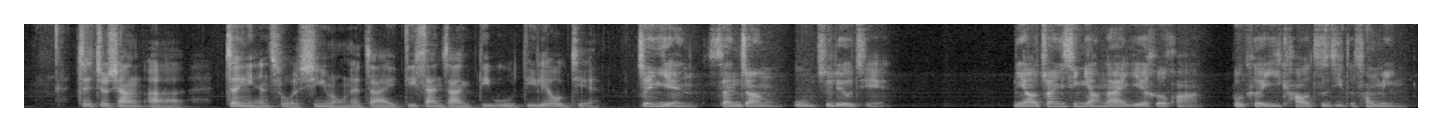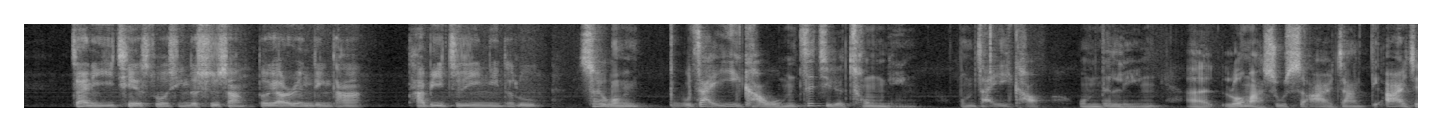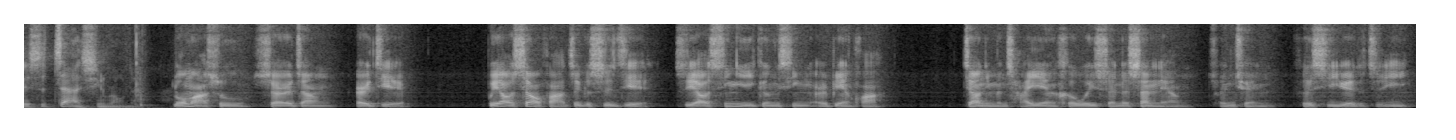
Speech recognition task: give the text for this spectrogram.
这就像呃箴言所形容的，在第三章第五、第六节，箴言三章五至六节，你要专心仰赖耶和华，不可倚靠自己的聪明，在你一切所行的事上都要认定他，他必指引你的路。所以，我们不再依靠我们自己的聪明，我们在依靠我们的灵。呃，罗马书十二章第二节是这样形容的：罗马书十二章二节，不要效法这个世界，只要心意更新而变化，叫你们查验何为神的善良、纯全、和喜悦的旨意。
